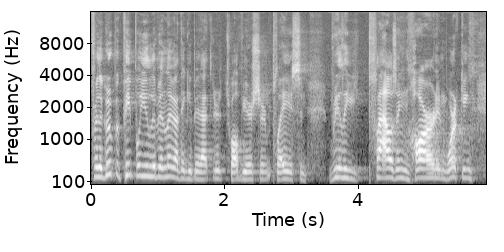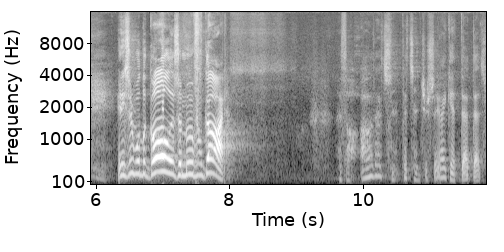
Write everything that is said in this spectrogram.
for the group of people you live in, live, I think you've been at there 12 years, certain place, and really plowing hard and working. And he said, Well, the goal is a move of God. I thought, oh, that's, that's interesting. I get that. That's,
